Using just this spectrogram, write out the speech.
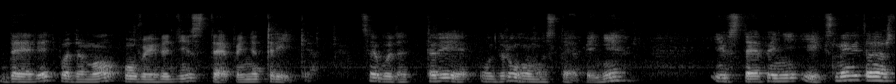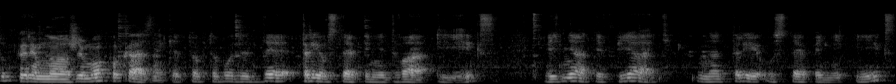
9 подамо у вигляді степеня трійки. Це буде 3 у другому степені і в степені х. Ми відразу перемножимо показники. Тобто буде 3 в степені 2х, відняти 5 на 3 у степені х,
